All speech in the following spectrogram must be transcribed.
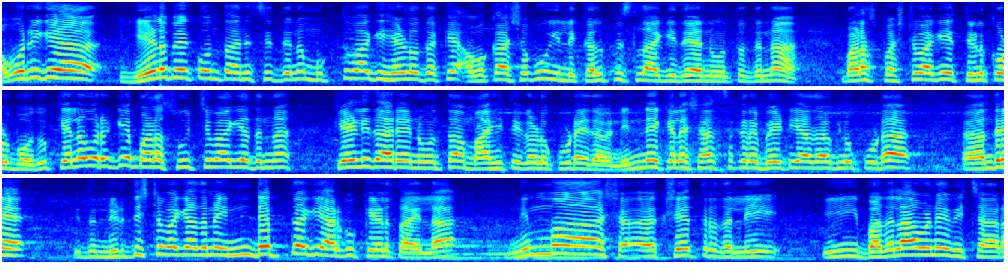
ಅವರಿಗೆ ಹೇಳಬೇಕು ಅಂತ ಅನಿಸಿದ್ದನ್ನು ಮುಕ್ತವಾಗಿ ಹೇಳೋದಕ್ಕೆ ಅವಕಾಶವೂ ಇಲ್ಲಿ ಕಲ್ಪಿಸಲಾಗಿದೆ ಅನ್ನುವಂಥದ್ದನ್ನು ಬಹಳ ಸ್ಪಷ್ಟವಾಗಿ ತಿಳ್ಕೊಳ್ಬೋದು. ಕೆಲವರಿಗೆ ಬಹಳ ಸೂಚ್ಯವಾಗಿ ಅದನ್ನು ಕೇಳಿದ್ದಾರೆ ಅನ್ನುವಂಥ ಮಾಹಿತಿಗಳು ಕೂಡ ಇದ್ದಾವೆ ನಿನ್ನೆ ಕೆಲ ಶಾಸಕರ ಭೇಟಿಯಾದಾಗಲೂ ಕೂಡ, ಅಂದರೆ ಇದು ನಿರ್ದಿಷ್ಟವಾಗಿ ಅದನ್ನು ಇನ್ ಡೆಪ್ತಾಗಿ ಯಾರಿಗೂ ಕೇಳ್ತಾ ಇಲ್ಲ. ನಿಮ್ಮ ಕ್ಷೇತ್ರದಲ್ಲಿ ಈ ಬದಲಾವಣೆ ವಿಚಾರ,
